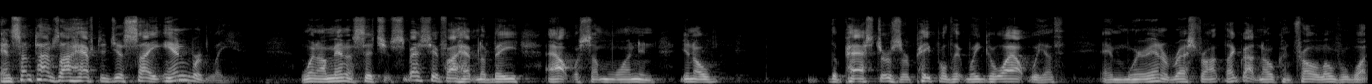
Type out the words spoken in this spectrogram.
And sometimes I have to just say inwardly when I'm in a situation, especially if I happen to be out with someone and, you know, the pastors or people that we go out with and we're in a restaurant, they've got no control over what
